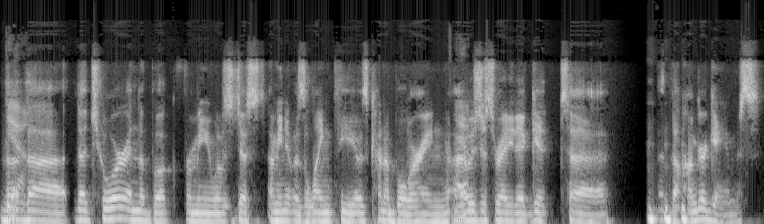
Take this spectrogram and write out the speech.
The yeah. the the tour in the book for me was just. I mean, it was lengthy. It was kind of boring. I was just ready to get to the Hunger Games.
